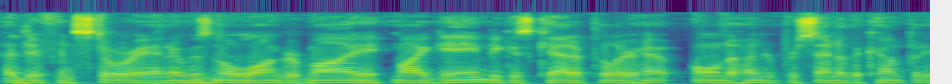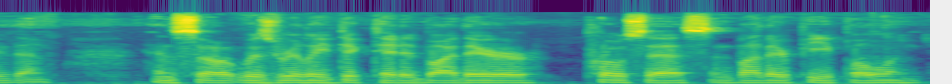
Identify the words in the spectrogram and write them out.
a different story, and it was no longer my, my game because Caterpillar owned 100% of the company then. And so it was really dictated by their process and by their people and,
